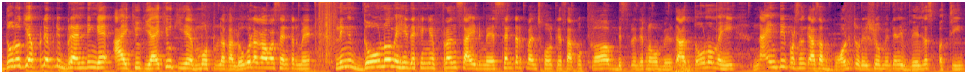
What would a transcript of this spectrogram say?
दोनों की अपनी अपनी ब्रांडिंग है। आईक्यू की आईक्यू की है। मोट्रोला का लोगो लगा हुआ सेंटर में। लेकिन दोनों में ही देखेंगे फ्रंट साइड में सेंटर पंच होल के साथ आपको कर्व डिस्प्ले देखने को मिलता है। दोनों में ही 90 परसेंट के आसपास बॉडी टू रेशियो मिलते हैं वेजस और चीन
